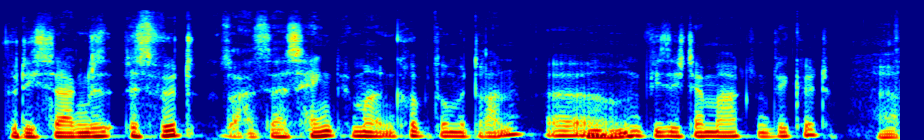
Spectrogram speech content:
würde ich sagen. Das, das wird, also das hängt immer an Krypto mit dran äh, mhm. und wie sich der Markt entwickelt. Ja.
